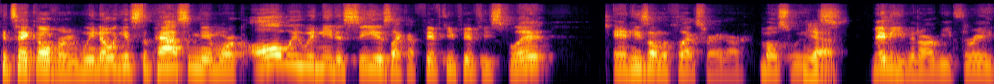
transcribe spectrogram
could take over. We know he gets the passing game work. All we would need to see is like a 50 50 split. And he's on the flex radar most weeks. Yeah. Maybe even RB3.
